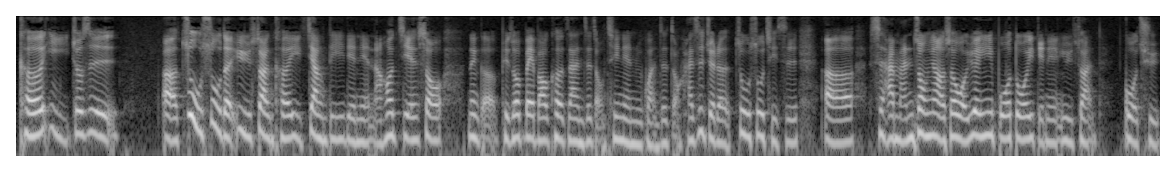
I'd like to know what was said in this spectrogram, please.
可以，就是呃住宿的预算可以降低一点点，然后接受那个比如说背包客栈这种青年旅馆这种，还是觉得住宿其实呃是还蛮重要的，所以我愿意拨多一点点预算过去。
